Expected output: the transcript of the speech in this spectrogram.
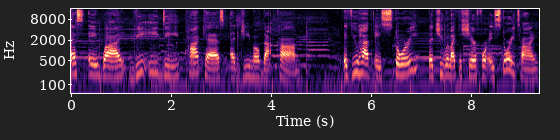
S A Y V E D podcast at gmail.com. If you have a story that you would like to share for a story time,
